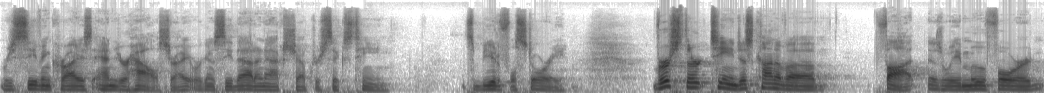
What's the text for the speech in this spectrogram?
receiving Christ and your house, right? We're going to see that in Acts chapter 16. It's a beautiful story. Verse 13, just kind of a thought as we move forward.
